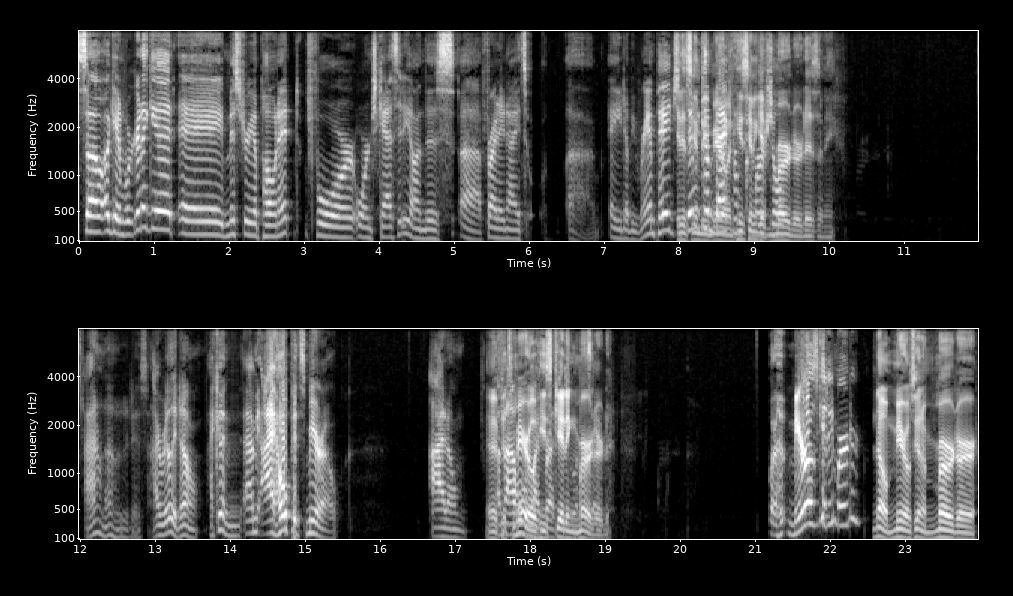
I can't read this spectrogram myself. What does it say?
So again, we're gonna get a mystery opponent for Orange Cassidy on this uh, Friday night's uh, AEW Rampage. It is Then gonna be Miro, he's going to get murdered, isn't he? I don't know who it is. I really don't. I couldn't. I mean, I hope it's Miro. I don't. And if I'm it's Miro, he's getting what I'm saying. murdered. Miro's getting murdered? No, Miro's gonna murder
